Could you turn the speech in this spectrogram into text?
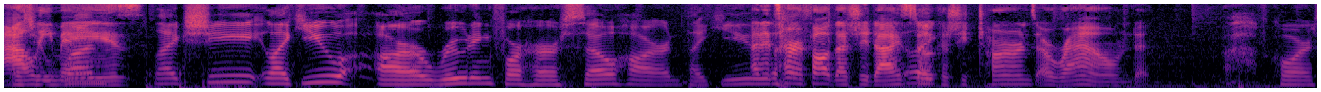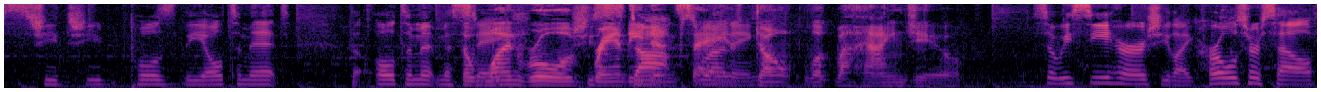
alley she runs- maze. like she, like you are rooting for her so hard. Like you, And it's her fault that she dies though, because she turns around. Of course, she she pulls the ultimate, the ultimate mistake. The one rule She Randy didn't say running. is don't look behind you. So we see her. She like hurls herself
